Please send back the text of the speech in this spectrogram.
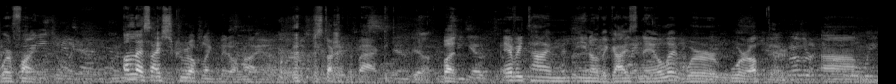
we're fine. Unless I screw up like Mid Ohio stuck at the back. Yeah. But every time you know the guys nail it, we're we're up there. Um,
